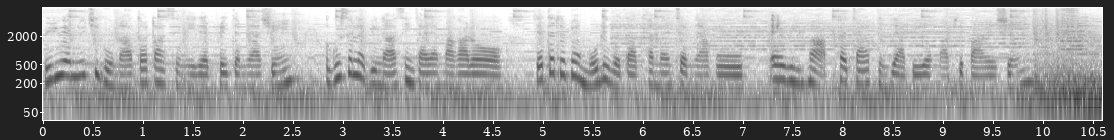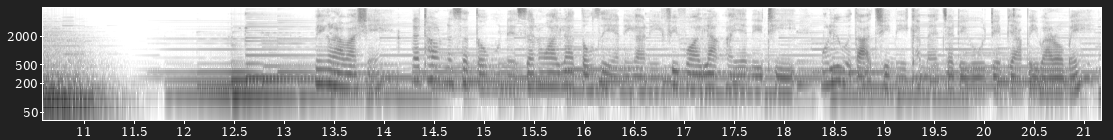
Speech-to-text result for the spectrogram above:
ဗီဒီယိုအန်ယူဂျီကိုနားတော်တာဆင်နေတဲ့ပရိသတ်များရှင်အခုဆက်လက်ပြီးနားဆင်ကြရမှာကတော့ရသက်တစ်ပတ်မိုးလေဝသခန့်မှန်းချက်များကိုအဲရီမှဖတ်ကြားတင်ပြပေးတော့မှာဖြစ်ပါရဲ့ရှင်မင်္ဂလာပါရှင် 2023ခုနှစ်ဇန်နဝါရီလ30ရက်နေ့ကနေဖေဖော်ဝါရီလ9ရက်နေ့ထိမိုးလေဝသအခြေအနေခန့်မှန်းချက်တွေကိုတင်ပြပေးပါတော့မယ်။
